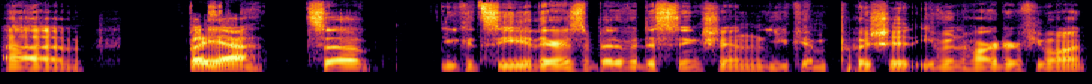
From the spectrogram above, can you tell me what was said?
um, but yeah, so you could see there is a bit of a distinction. You can push it even harder if you want,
